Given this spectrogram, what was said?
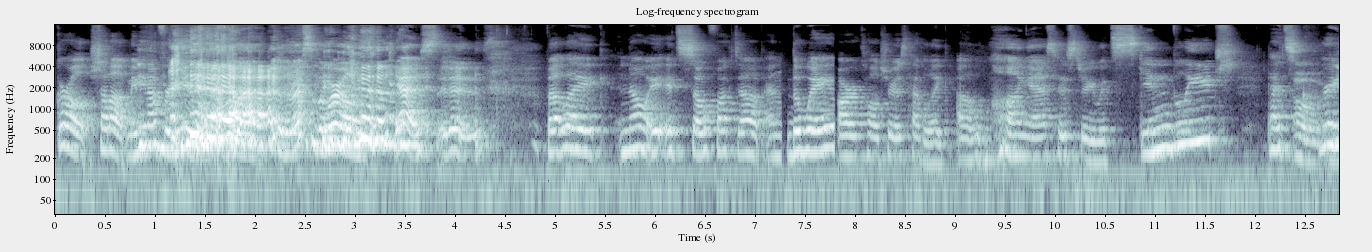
girl, shut up. Maybe not for you, but for the rest of the world, yes, it is. But like, no, it, it's so fucked up. And the way our cultures have like a long ass history with skin bleach, That's Oh, crazy.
